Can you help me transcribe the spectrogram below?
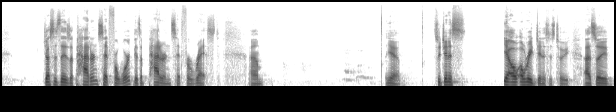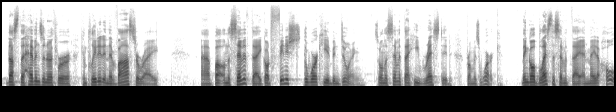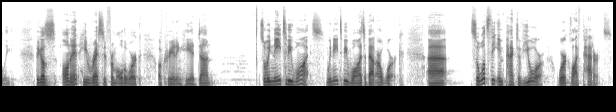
just as there's a pattern set for work, there's a pattern set for rest. Um, yeah. So, Genesis. Yeah, I'll, I'll read Genesis 2. Uh, so, thus the heavens and earth were completed in their vast array. Uh, but on the seventh day, God finished the work he had been doing. So on the seventh day, he rested from his work. Then God blessed the seventh day and made it holy, because on it he rested from all the work of creating he had done. So we need to be wise. We need to be wise about our work. Uh, so, what's the impact of your work life patterns?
